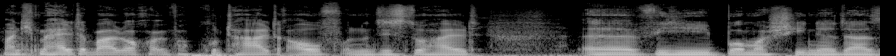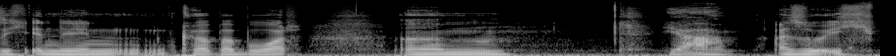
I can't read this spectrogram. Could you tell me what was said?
Manchmal hält er aber halt auch einfach brutal drauf und dann siehst du halt, äh, wie die Bohrmaschine da sich in den Körper bohrt. Ähm, ja, also ich,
